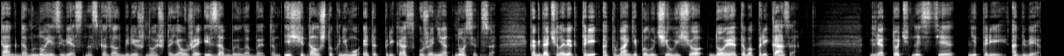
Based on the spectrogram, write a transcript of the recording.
так давно известно, сказал Бережной, что я уже и забыл об этом и считал, что к нему этот приказ уже не относится, когда человек три отваги получил еще до этого приказа. Для точности не три, а две.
